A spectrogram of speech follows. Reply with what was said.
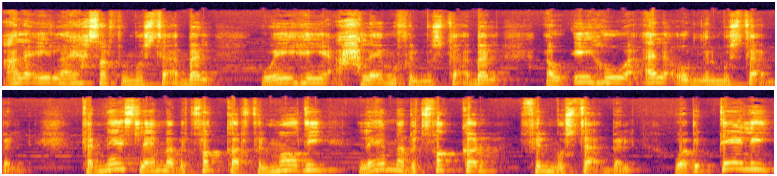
على إيه اللي هيحصل في المستقبل وإيه هي أحلامه في المستقبل أو إيه هو قلقه من المستقبل. فالناس لا إما بتفكر في الماضي لا إما بتفكر في المستقبل وبالتالي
